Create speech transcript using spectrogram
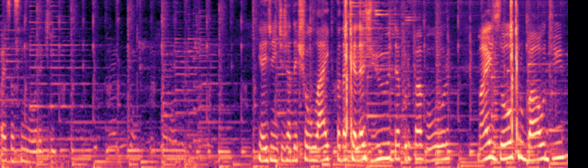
Olha essa senhora aqui. E aí, gente, já deixou o like para dar aquela ajuda, por favor. Mais outro balde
